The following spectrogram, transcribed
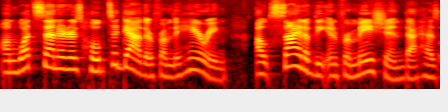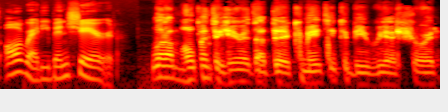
on what senators hope to gather from the hearing outside of the information that has already been shared what I'm hoping to hear is that the community could be reassured,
